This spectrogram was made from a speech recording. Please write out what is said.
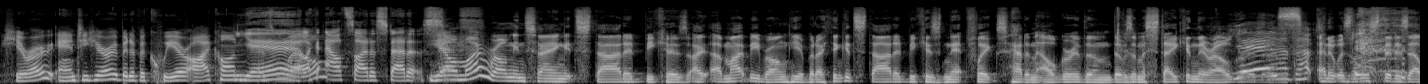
hero, anti-hero, a bit of a queer icon Yeah, as well. like outsider status. Yeah. Now, am I wrong in saying it started because I, I might be wrong here, but I think it started because Netflix had an algorithm. There was a mistake in their algorithm, Yes. Yeah, and it was listed as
